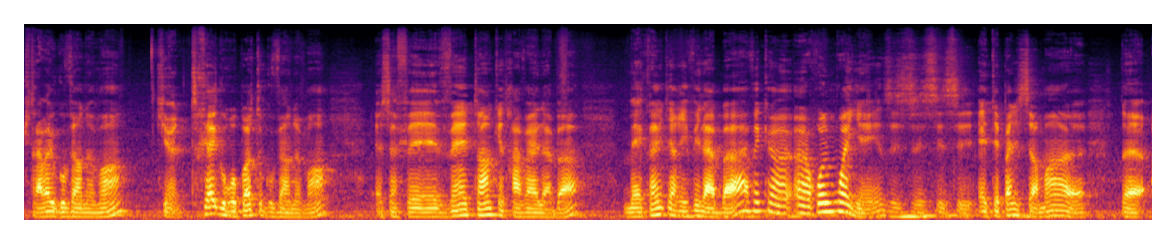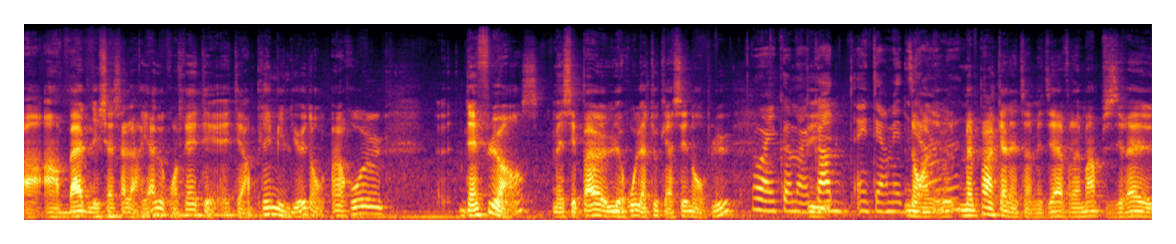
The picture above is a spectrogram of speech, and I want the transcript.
qui travaille au gouvernement, qui a un très gros poste au gouvernement. Euh, ça fait 20 ans qu'elle travaille là-bas. Mais quand elle est arrivée là-bas, avec un, rôle moyen, elle n'était pas nécessairement en, bas de l'échelle salariale. Au contraire, elle était, en plein milieu. Donc, un rôle d'influence, mais c'est pas le rôle à tout casser non plus. Oui, comme un cadre intermédiaire. Non, même pas un cadre intermédiaire, vraiment, puis je dirais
